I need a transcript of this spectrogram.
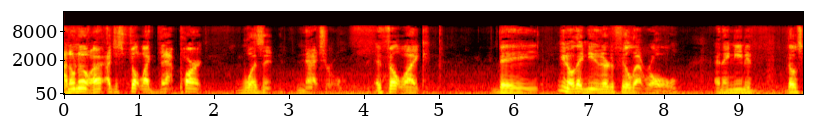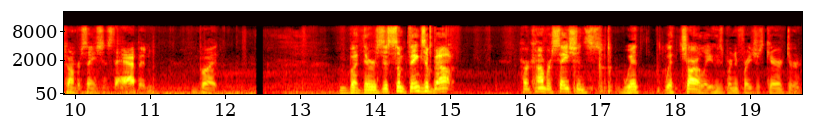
I don't know. I, I just felt like that part wasn't natural. It felt like they, you know, they needed her to fill that role and they needed those conversations to happen. But, but there's just some things about her conversations with with Charlie, who's Brendan Fraser's character,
